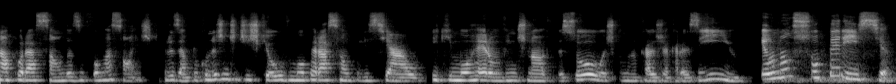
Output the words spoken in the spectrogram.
apuração das informações. Por exemplo, quando a gente diz que houve uma operação policial e que morreram 29 pessoas, como no caso de Jacarazinho, eu não sou perícia.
